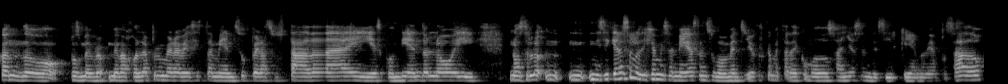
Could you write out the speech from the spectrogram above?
cuando pues me, me bajó la primera vez y también súper asustada y escondiéndolo y no se lo, ni siquiera se lo dije a mis amigas en su momento, yo creo que me tardé como dos años en decir que ya me había pasado,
